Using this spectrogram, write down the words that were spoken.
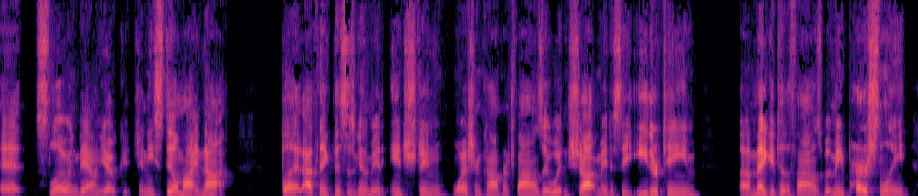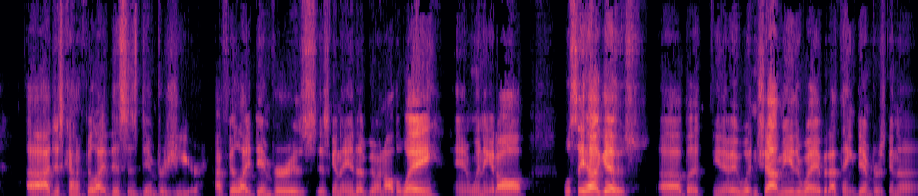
at slowing down Jokic, and he still might not. But I think this is going to be an interesting Western Conference Finals. It wouldn't shock me to see either team uh, make it to the finals. But me personally, uh, I just kind of feel like this is Denver's year. I feel like Denver is is going to end up going all the way and winning it all. We'll see how it goes. Uh, but you know, it wouldn't shock me either way. But I think Denver's going to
